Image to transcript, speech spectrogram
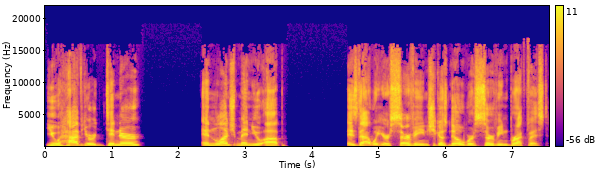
You have your dinner and lunch menu up. Is that what you're serving? She goes, No, we're serving breakfast.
